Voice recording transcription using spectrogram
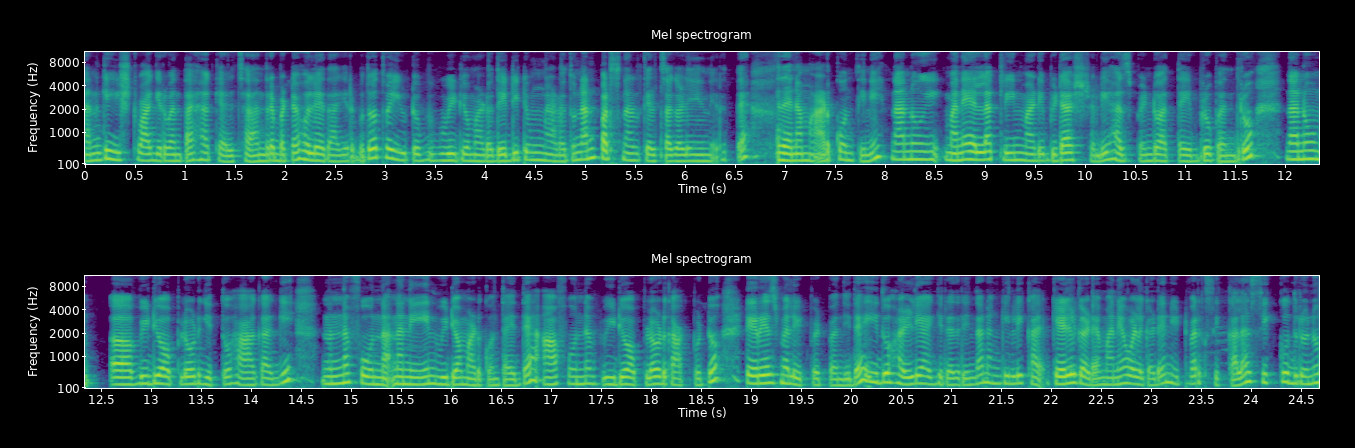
ನನಗೆ ಇಷ್ಟವಾಗಿರುವಂತಹ ಕೆಲಸ, ಅಂದರೆ ಬಟ್ಟೆ ಹೊಲಿಯೋದಾಗಿರ್ಬೋದು ಅಥವಾ ಯೂಟ್ಯೂಬ್ ವೀಡಿಯೋ ಮಾಡೋದು ಎಡಿಟಿಂಗ್ ಮಾಡೋದು ನನ್ನ ಪರ್ಸ್ನಲ್ ಕೆಲಸಗಳೇನಿರುತ್ತೆ ಅದನ್ನು ಮಾಡ್ಕೊತೀನಿ. ನಾನು ಮನೆಯೆಲ್ಲ ಕ್ಲೀನ್ ಮಾಡಿ ಬಿಡೋ ಅಷ್ಟರಲ್ಲಿ ಹಸ್ಬೆಂಡು ಅತ್ತೆ ಇಬ್ಬರು ಬಂದರು. ನಾನು ವಿಡಿಯೋ ಅಪ್ಲೋಡ್ಗಿತ್ತು ಹಾಗಾಗಿ ನನ್ನ ಫೋನ್ನ ನಾನು ಏನು ವಿಡಿಯೋ ಮಾಡ್ಕೊತಾ ಇದ್ದೆ, ಆ ಫೋನ್ನ ವಿಡಿಯೋ ಅಪ್ಲೋಡ್ಗೆ ಹಾಕ್ಬಿಟ್ಟು ಟೆರೇಸ್ ಮೇಲೆ ಇಟ್ಬಿಟ್ಟು ಬಂದಿದೆ ಇದು ಹಳ್ಳಿ ಆಗಿರೋದ್ರಿಂದ ನನಗೆ ಇಲ್ಲಿ ಕೆಳಗಡೆ, ಮನೆ ಒಳಗಡೆ ನೆಟ್ವರ್ಕ್ ಸಿಕ್ಕಲ್ಲ. ಸಿಕ್ಕಿದ್ರೂ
